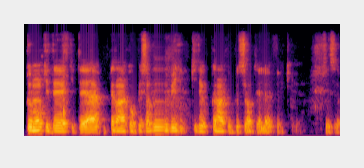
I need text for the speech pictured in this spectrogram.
tout le monde qui était, qui était présent dans la compétition, tous les pays qui étaient présents dans la compétition étaient là. C'est ça.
